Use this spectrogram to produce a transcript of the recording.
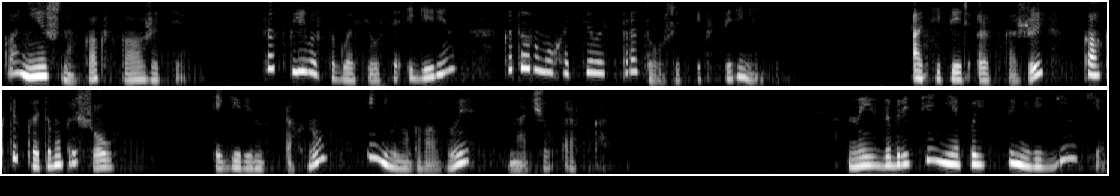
Конечно, как скажете, тоскливо согласился Игерин, которому хотелось продолжить эксперимент. А теперь расскажи, как ты к этому пришел?» Эгерин вздохнул и, немного волнуясь, начал рассказ. На изобретение пыльцы-невидимки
